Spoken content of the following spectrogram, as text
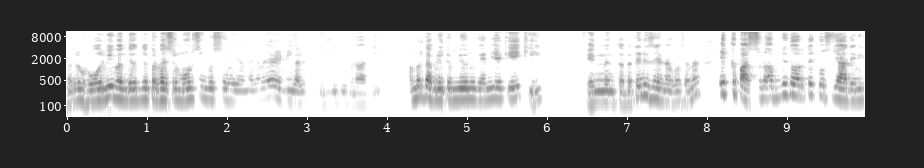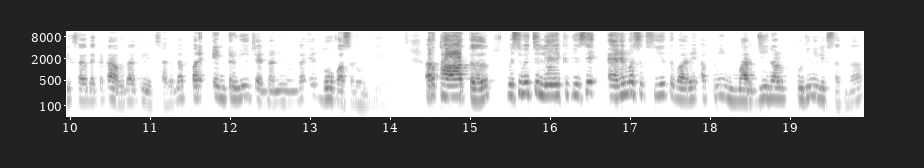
ਮਤਲਬ ਹੋਰ ਵੀ ਬੰਦੇ ਉਹਦੇ ਪ੍ਰੋਫੈਸਰ ਮੋਹਨ ਸਿੰਘ ਗੁੱਸੇ ਹੋ ਜਾਂਦਾ, ਕਹਿੰਦਾ ਯਾਰ ਐਡੀ ਗੱਲ ਕੀਤੀ ਜਿਹੜੀ ਤੂੰ ਬਣਾਤੀ। ਅਮਰਤਾ ਪ੍ਰੀਤਮ ਵੀ ਉਹਨੂੰ ਕਹਿੰਦੀ ਹੈ ਕਿ ਇਹ ਕੀ? ਫਿਰ ਮੈਨੂੰ ਤਾਂ ਪਤਾ ਨਹੀਂ ਸੀ ਇੰਨਾ ਕੁਛ ਨਾ ਇੱਕ ਪਾਸੜ ਆਪਦੇ ਤੌਰ ਤੇ ਕੁਝ ਜ਼ਿਆਦਾ ਵੀ ਲਿਖ ਸਕਦਾ ਘਟਾ ਵਧਾ ਕੇ ਲਿਖ ਸਕਦਾ, ਪਰ ਇੰਟਰਵਿਊ ਚ ਏਦਾਂ ਨਹੀਂ ਹੁੰਦਾ, ਇਹ ਦੋ ਪਾਸੜ ਹੁੰਦੀ ਹੈ। ਅਰਥਾਤ ਇਸ ਵਿੱਚ ਲੇਖ ਕਿਸੇ ਅਹਿਮ ਸ਼ਖਸੀਅਤ ਬਾਰੇ ਆਪਣੀ ਮਰਜ਼ੀ ਨਾਲ ਕੁਝ ਨਹੀਂ ਲਿਖ ਸਕਦਾ,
